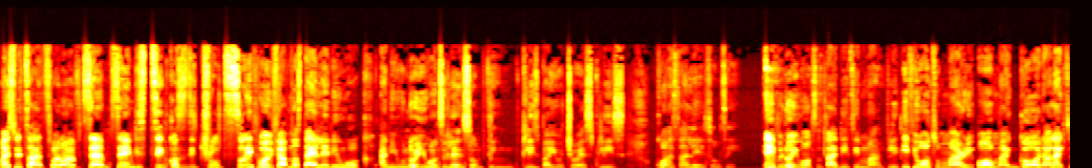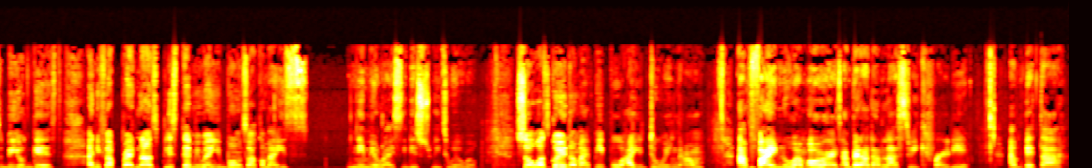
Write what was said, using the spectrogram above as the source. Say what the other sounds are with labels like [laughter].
My sweethearts, when I'm saying this thing because it's the truth. So if, if you have not started learning work and you know you want to learn something, please by your choice, please go and start learning something if you know you want to start dating man please if you want to marry oh my god i'd like to be your guest. And if you're pregnant please tell me when you're born so i'll come and eat name your rice. It is sweet well well. So what's going on my people? How you doing now? I'm fine no i'm all right i'm better than last week friday. I'm better.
